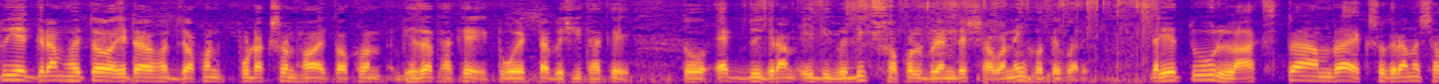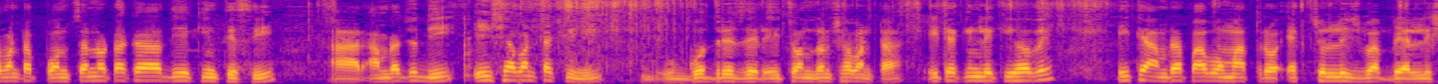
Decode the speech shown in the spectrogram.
দুই এক গ্রাম হয়তো এটা যখন প্রোডাকশন হয়, তখন ভেজা থাকে, একটু ওয়েটটা বেশি থাকে। তো এক, দুই গ্রাম এই দিক ওদিক সকল ব্র্যান্ডের সাবানেই হতে পারে। যেহেতু লাক্সটা আমরা একশো গ্রামের সাবানটা পঞ্চান্ন টাকা দিয়ে কিনতেছি, আর আমরা যদি এই সাবানটা কিনি, গোদরেজের এই চন্দন সাবানটা, এটা কিনলে কি হবে? এইটা আমরা পাবো মাত্র একচল্লিশ বা বিয়াল্লিশ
